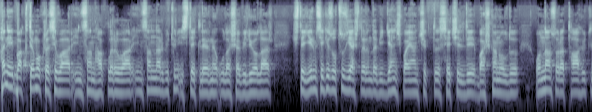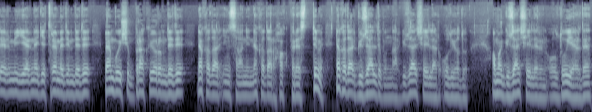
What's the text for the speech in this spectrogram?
Hani bak demokrasi var, insan hakları var, insanlar bütün isteklerine ulaşabiliyorlar. İşte 28-30 yaşlarında bir genç bayan çıktı, seçildi, başkan oldu. Ondan sonra taahhütlerimi yerine getiremedim dedi. Ben bu işi bırakıyorum dedi. Ne kadar insani, ne kadar hakperest değil mi? Ne kadar güzeldi bunlar. Güzel şeyler oluyordu. Ama güzel şeylerin olduğu yerde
